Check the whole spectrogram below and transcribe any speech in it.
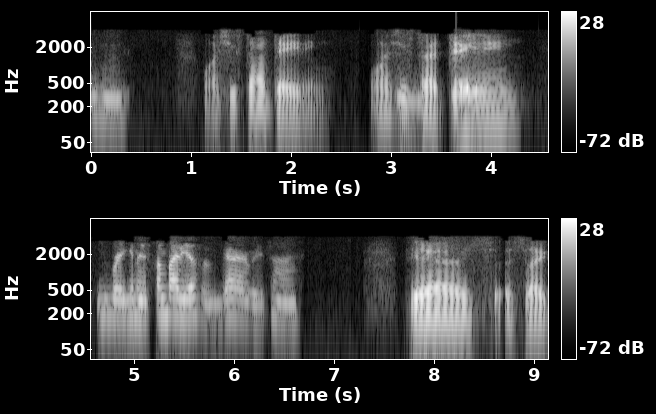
Mhm once you start dating. Once you mm-hmm. start dating, you're bringing in somebody else's garbage, huh? Yeah, it's, it's like.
